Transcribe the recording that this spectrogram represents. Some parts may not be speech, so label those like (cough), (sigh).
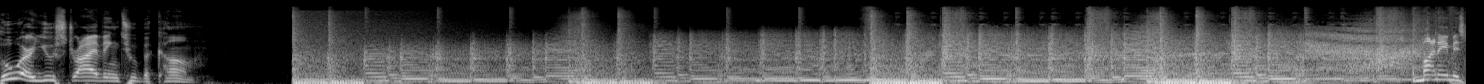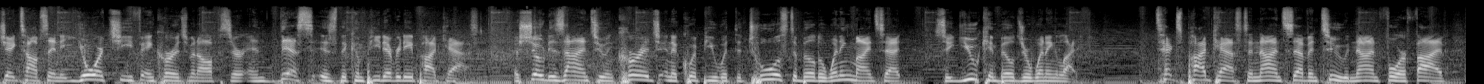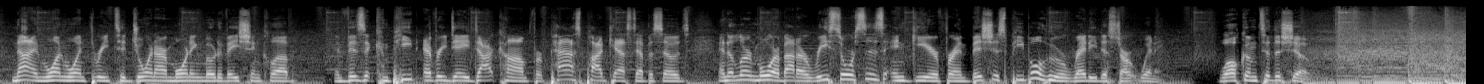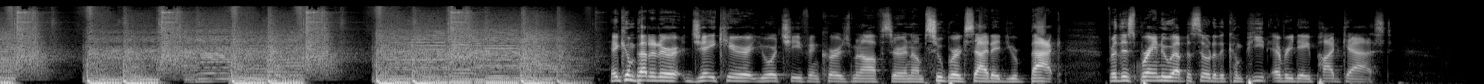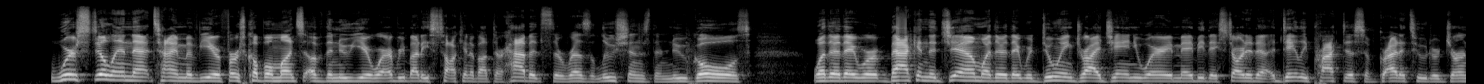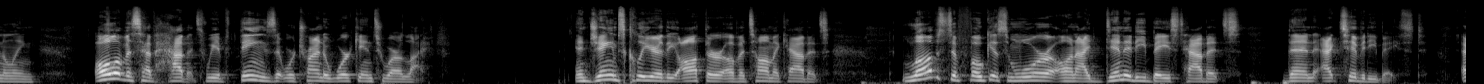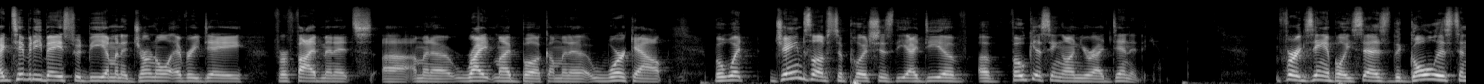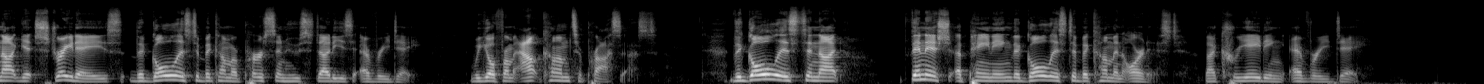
Who are you striving to become? My name is Jake Thompson, your Chief Encouragement Officer, and this is the Compete Everyday Podcast, a show designed to encourage and equip you with the tools to build a winning mindset so you can build your winning life. Text podcast to 972 945 9113 to join our morning motivation club and visit CompeteEveryday.com for past podcast episodes and to learn more about our resources and gear for ambitious people who are ready to start winning. Welcome to the show. Hey, competitor, Jake here, your Chief Encouragement Officer, and I'm super excited you're back for this brand new episode of the Compete Everyday podcast. We're still in that time of year, first couple of months of the new year, where everybody's talking about their habits, their resolutions, their new goals. Whether they were back in the gym, whether they were doing dry January, maybe they started a daily practice of gratitude or journaling. All of us have habits. We have things that we're trying to work into our life. And James Clear, the author of Atomic Habits, loves to focus more on identity based habits than activity based. Activity based would be I'm going to journal every day for five minutes, uh, I'm going to write my book, I'm going to work out. But what James loves to push is the idea of, of focusing on your identity. For example, he says the goal is to not get straight A's, the goal is to become a person who studies every day. We go from outcome to process. The goal is to not finish a painting, the goal is to become an artist by creating every day.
